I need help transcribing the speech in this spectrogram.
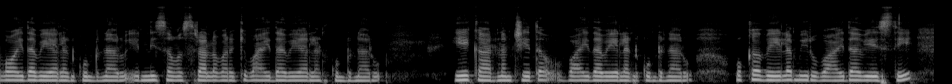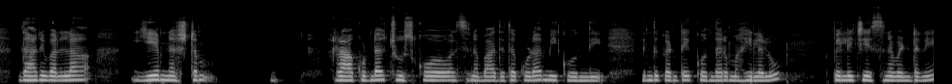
వాయిదా వేయాలనుకుంటున్నారు? ఎన్ని సంవత్సరాల వరకు వాయిదా వేయాలనుకుంటున్నారు? ఏ కారణం చేత వాయిదా వేయాలనుకుంటున్నారు? ఒకవేళ మీరు వాయిదా వేస్తే దానివల్ల ఏం నష్టం రాకుండా చూసుకోవాల్సిన బాధ్యత కూడా మీకు ఉంది. ఎందుకంటే కొందరు మహిళలు పెళ్ళి చేసిన వెంటనే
